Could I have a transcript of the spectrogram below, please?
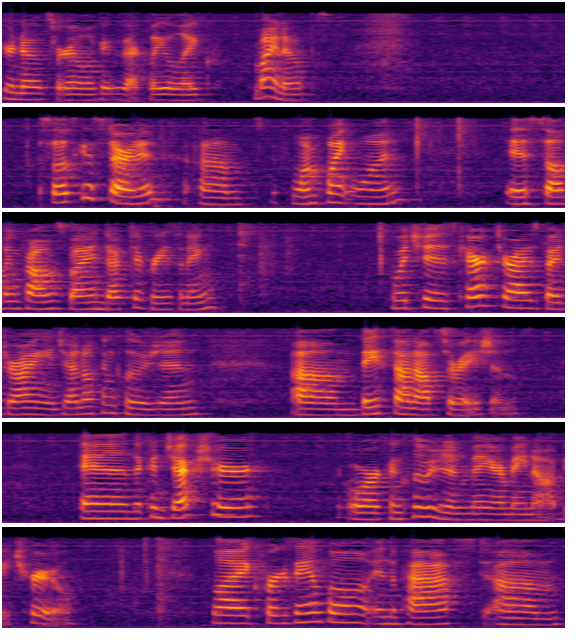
your notes are going to look exactly like my notes. So let's get started. Um, 1.1 is solving problems by inductive reasoning, which is characterized by drawing a general conclusion um, based on observations. And the conjecture or conclusion may or may not be true. Like, for example, in the past, um,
